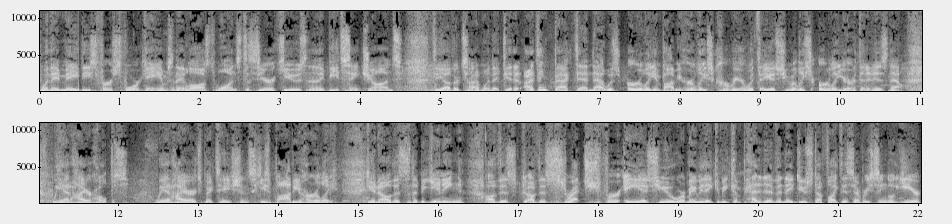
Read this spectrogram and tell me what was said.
when they made these first four games and they lost once to Syracuse and then they beat St. John's the other time when they did it. I think back then that was early in Bobby Hurley's career with ASU, at least earlier than it is now. We had higher hopes. we had higher expectations. He's Bobby Hurley. You know, this is the beginning of this of this stretch for ASU where maybe they can be competitive and they do stuff like this every single year.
